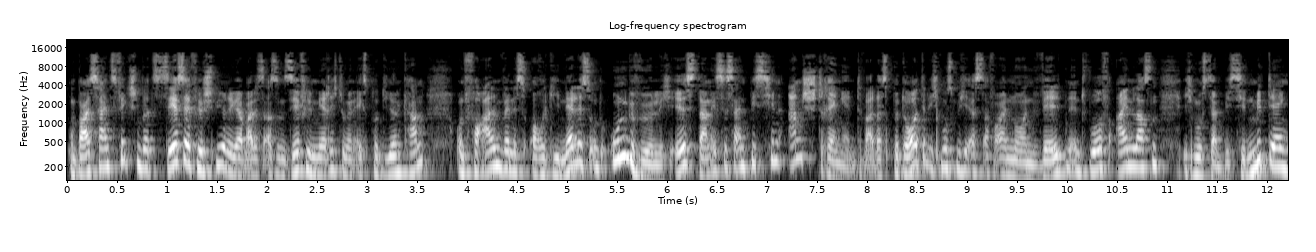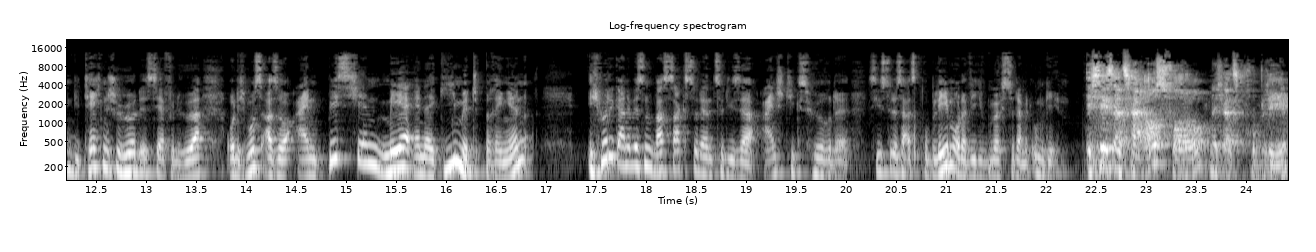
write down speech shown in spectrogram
Und bei Science Fiction wird es sehr, sehr viel schwieriger, weil es also in sehr viel mehr Richtungen explodieren kann. Und vor allem, wenn es originell ist und ungewöhnlich ist, dann ist es ein bisschen anstrengend, weil das bedeutet, ich muss mich erst auf einen neuen Weltenentwurf einlassen, ich muss da ein bisschen mitdenken, die technische Hürde ist sehr viel höher und ich muss also ein bisschen mehr Energie mitbringen. Ich würde gerne wissen, was sagst du denn zu dieser Einstiegshürde? Siehst du das als Problem oder wie möchtest du damit umgehen? Ich sehe es als Herausforderung, nicht als Problem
